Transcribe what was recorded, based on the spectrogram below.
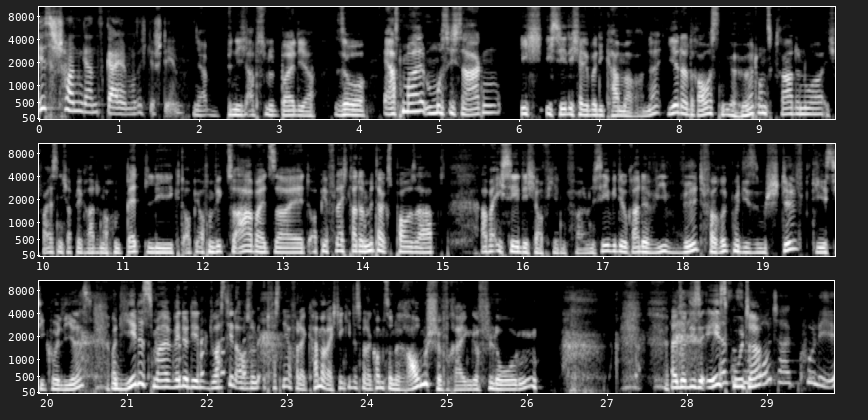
ist schon ganz geil, muss ich gestehen. Ja, bin ich absolut bei dir. So, erstmal muss ich sagen, ich, ich sehe dich ja über die Kamera, ne? Ihr da draußen, ihr hört uns gerade nur. Ich weiß nicht, ob ihr gerade noch im Bett liegt, ob ihr auf dem Weg zur Arbeit seid, ob ihr vielleicht gerade Mittagspause habt. Aber ich sehe dich auf jeden Fall. Und ich sehe, wie du gerade wie wild verrückt mit diesem Stift gestikulierst. Und jedes Mal, wenn du den, du hast den auch so etwas näher vor der Kamera. Ich denke jedes Mal, da kommt so ein Raumschiff reingeflogen. Also diese E-Scooter.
